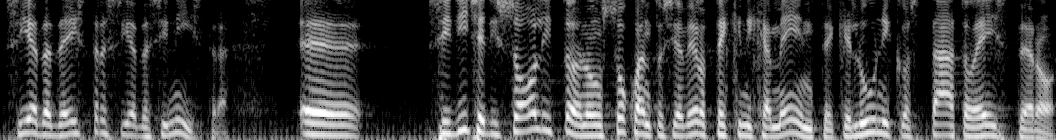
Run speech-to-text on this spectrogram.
sia da destra sia da sinistra. Eh, si dice di solito, non so quanto sia vero tecnicamente, che l'unico Stato estero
